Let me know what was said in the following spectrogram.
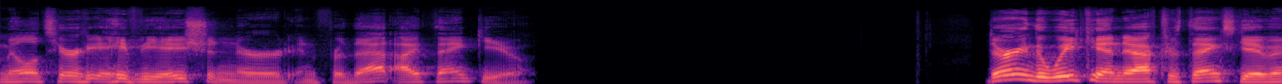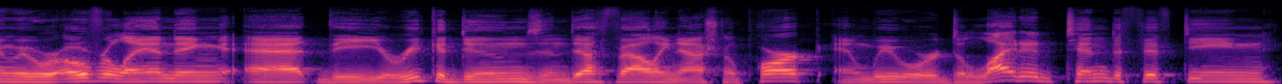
military aviation nerd, and for that, I thank you. During the weekend after Thanksgiving, we were overlanding at the Eureka Dunes in Death Valley National Park, and we were delighted 10 to 15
